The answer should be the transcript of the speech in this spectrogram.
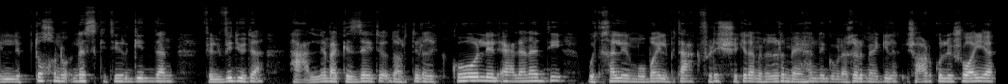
اللي بتخنق ناس كتير جدا. في الفيديو ده هعلمك إزاي تقدر تلغي كل الإعلانات دي وتخلي الموبايل بتاعك فريش كده من غير ما يهنج ومن غير ما يجيلك إشعار كل شوية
